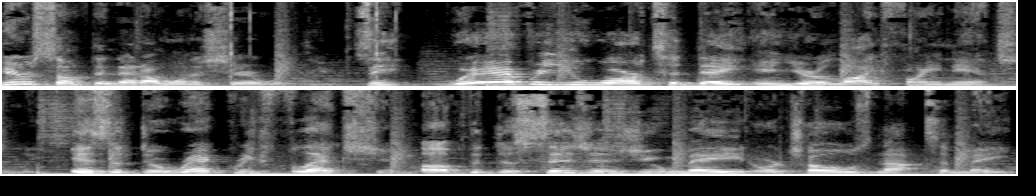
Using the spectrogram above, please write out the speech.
Here's something that I want to share with you. See, wherever you are today in your life financially is a direct reflection of the decisions you made or chose not to make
